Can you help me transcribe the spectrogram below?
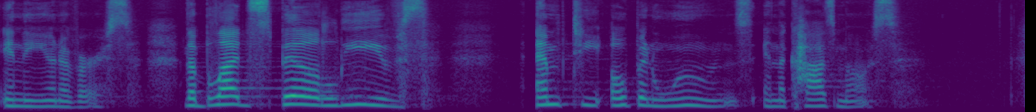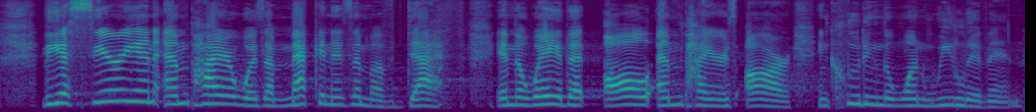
in the universe. The blood spilled leaves empty, open wounds in the cosmos. The Assyrian Empire was a mechanism of death in the way that all empires are, including the one we live in.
